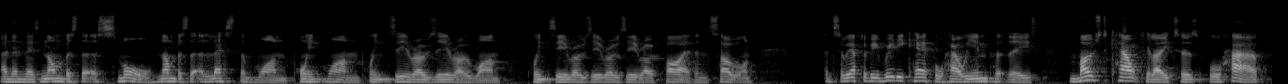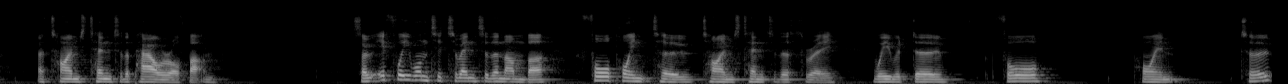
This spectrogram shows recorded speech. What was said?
and then there's numbers that are small, numbers that are less than 1, 0.1, 0.001, 0.0005, and so on. And so we have to be really careful how we input these. Most calculators will have a times 10 to the power of button. So if we wanted to enter the number 4.2 times 10 to the 3, we would do 4.2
